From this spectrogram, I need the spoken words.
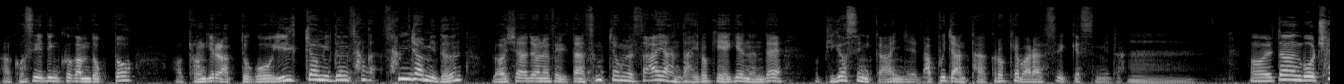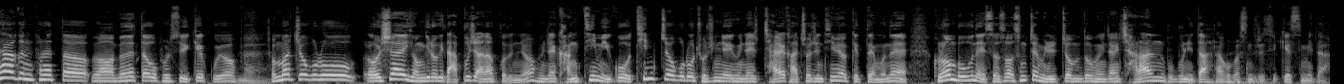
아, 거스이딩크 감독도 어, 경기를 앞두고 1점이든 3점이든 러시아전에서 일단 승점을 쌓아야 한다 이렇게 얘기했는데 뭐 비겼으니까 이제 나쁘지 않다 그렇게 말할 수 있겠습니다. 음. 어, 일단 뭐 최악은 편했다, 어, 면했다고 볼 수 있겠고요. 네. 전반적으로 러시아의 경기력이 나쁘지 않았거든요. 굉장히 강팀이고 팀적으로 조직력이 굉장히 잘 갖춰진 팀이었기 때문에 그런 부분에 있어서 승점 1점도 굉장히 잘한 부분이다라고 말씀드릴 수 있겠습니다.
